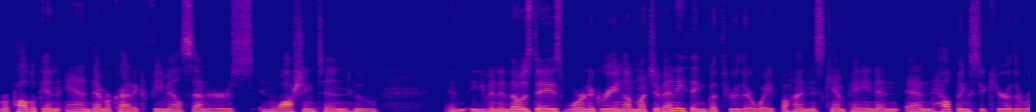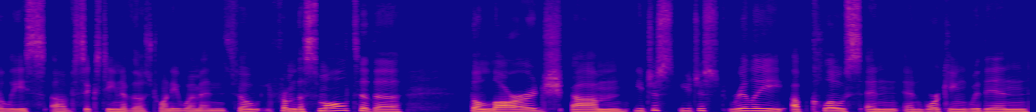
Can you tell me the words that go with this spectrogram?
Republican and Democratic female senators in Washington who. And even in those days, weren't agreeing on much of anything, but threw their weight behind this campaign and, and helping secure the release of 16 of those 20 women. So, from the small to the the large um, you just you just really up close and and working within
